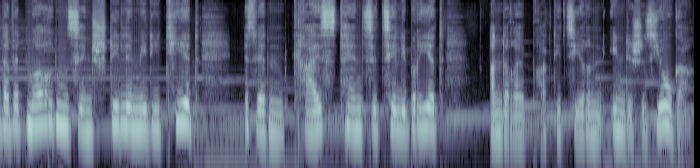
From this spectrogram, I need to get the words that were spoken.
Da wird morgens in Stille meditiert, es werden Kreistänze zelebriert, andere praktizieren indisches Yoga.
